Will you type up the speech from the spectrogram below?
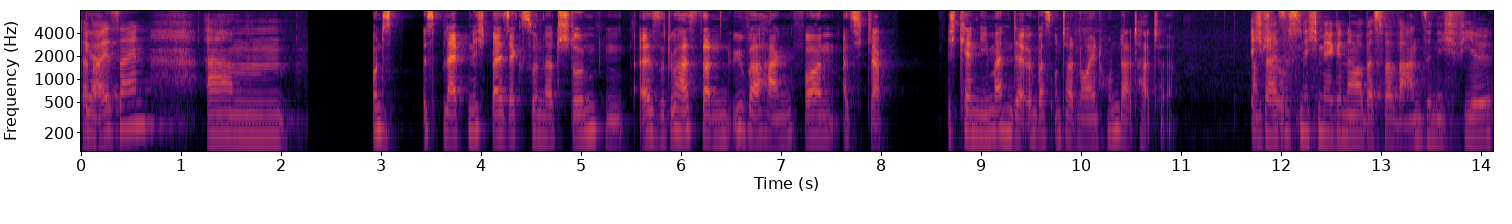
dabei Ja. sein. Ähm, Und es, es bleibt nicht bei 600 Stunden. Also du hast dann einen Überhang von, also ich glaube, ich kenne niemanden, der irgendwas unter 900 hatte. ich Am weiß Schluss. es nicht mehr genau, aber es war wahnsinnig viel.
